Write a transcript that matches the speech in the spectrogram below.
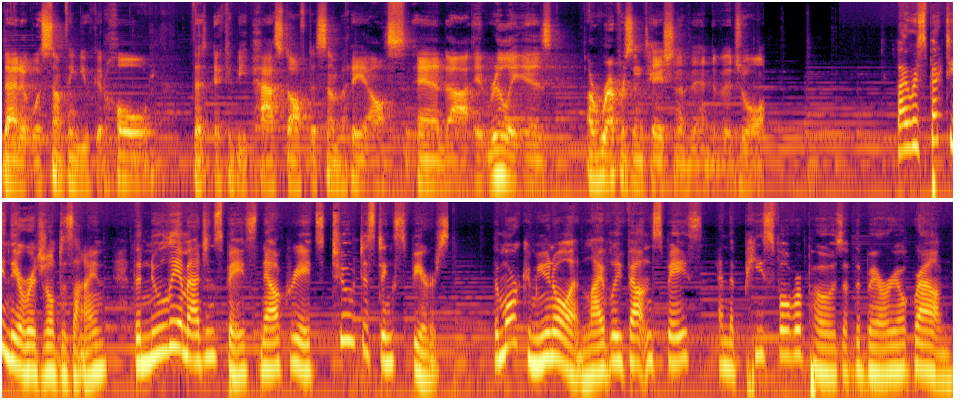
that it was something you could hold, that it could be passed off to somebody else. And uh, it really is a representation of the individual. By respecting the original design, the newly imagined space now creates two distinct spheres the more communal and lively fountain space, and the peaceful repose of the burial ground.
